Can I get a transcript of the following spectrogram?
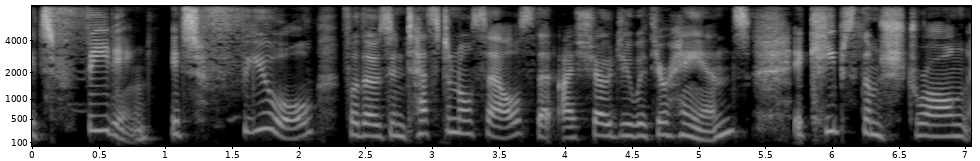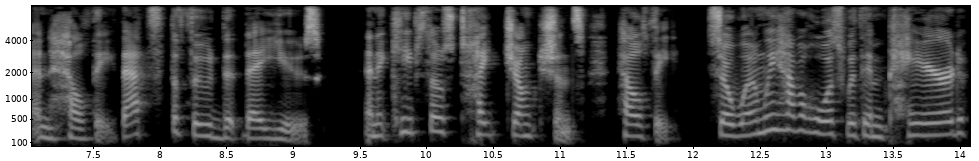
it's feeding, it's fuel for those intestinal cells that I showed you with your hands. It keeps them strong and healthy. That's the food that they use. And it keeps those tight junctions healthy. So when we have a horse with impaired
